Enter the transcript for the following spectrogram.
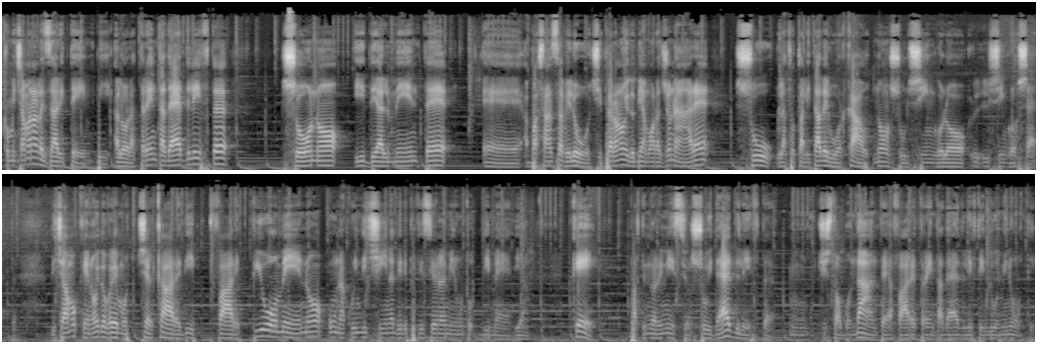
cominciamo a analizzare i tempi. Allora, 30 deadlift sono idealmente eh, abbastanza veloci, però noi dobbiamo ragionare sulla totalità del workout, non sul singolo, singolo set. Diciamo che noi dovremo cercare di fare più o meno una quindicina di ripetizioni al minuto di media, che partendo dall'inizio sui deadlift mh, mm, ci sto abbondante a fare 30 deadlift in 2 minuti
